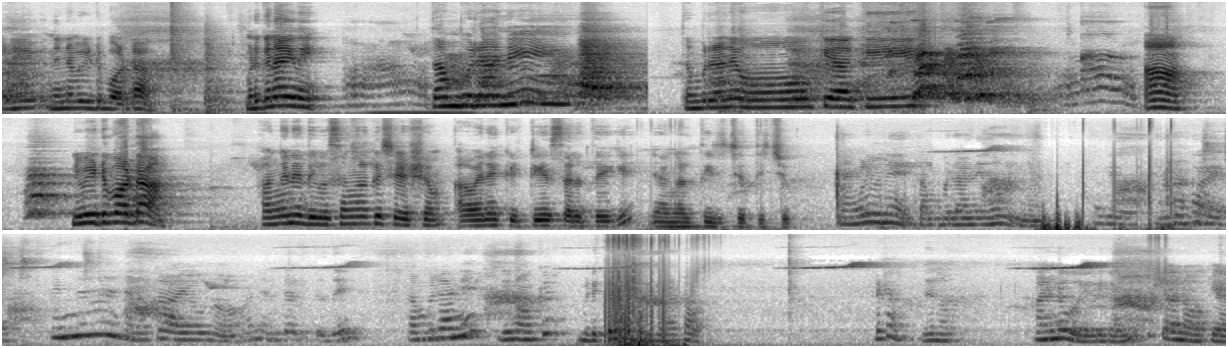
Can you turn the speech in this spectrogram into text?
ഇനി നിന്നെ വീട്ടിൽ പോട്ടാ. മിടുക്കനായി നീ. തമ്പുരാനെ. തമ്പുരാനെ ഓക്കെ ആക്കി. ആ നീ വീട്ടിൽ പോട്ടാ. അങ്ങനെ ദിവസങ്ങൾക്ക് ശേഷം അവനെ കിട്ടിയ സ്ഥലത്തേക്ക് ഞങ്ങൾ തിരിച്ചെത്തിച്ചു. ഞങ്ങൾ ഇവനെ തമ്പുരാനെ തമ്പുരാനെ നോക്ക്.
